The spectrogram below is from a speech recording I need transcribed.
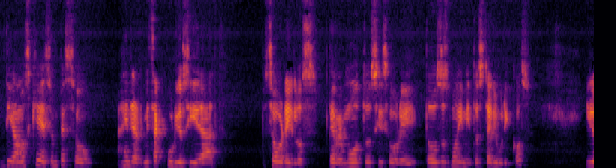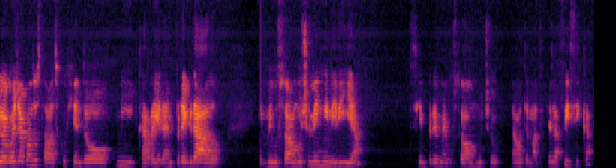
digamos que eso empezó a generarme esa curiosidad sobre los terremotos y sobre todos esos movimientos telúricos. Y luego ya cuando estaba escogiendo mi carrera en pregrado, eh, me gustaba mucho la ingeniería, siempre me ha gustado mucho la matemática y la física.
